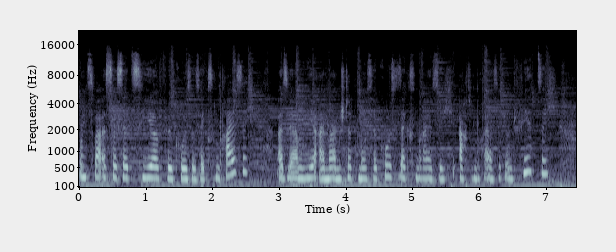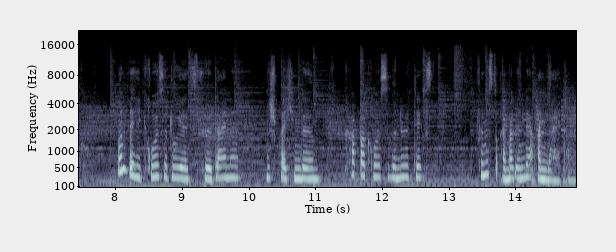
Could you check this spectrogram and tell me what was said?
und zwar ist das jetzt hier für Größe 36. Also wir haben hier einmal im Schnittmuster Größe 36, 38 und 40. Und welche Größe du jetzt für deine entsprechende Körpergröße benötigst, findest du einmal in der Anleitung.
